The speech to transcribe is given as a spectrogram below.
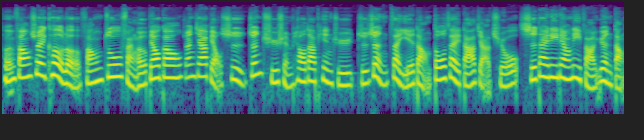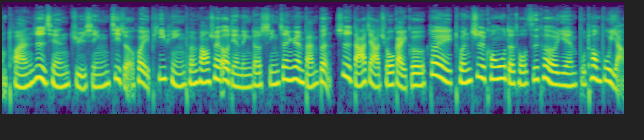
囤房税克了，房租反而飙高。专家表示，争取选票大骗局，执政在野党都在打假球。时代力量立法院党团日前举行记者会，批评囤房税二点零的行政院版本是打假球改革，对囤置空屋的投资客而言不痛不痒。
